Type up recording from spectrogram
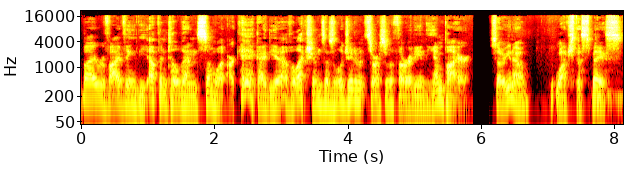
by reviving the up until then somewhat archaic idea of elections as a legitimate source of authority in the empire. So, you know, watch this space.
